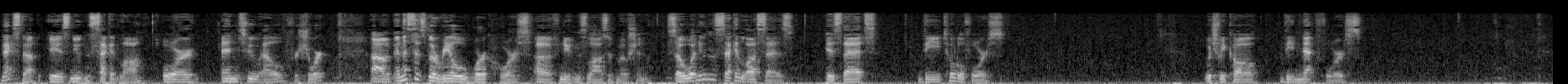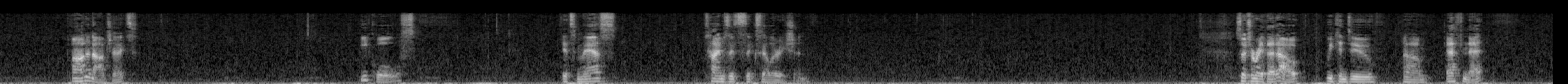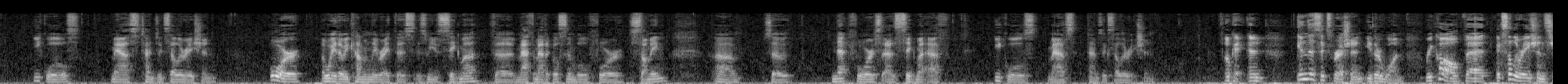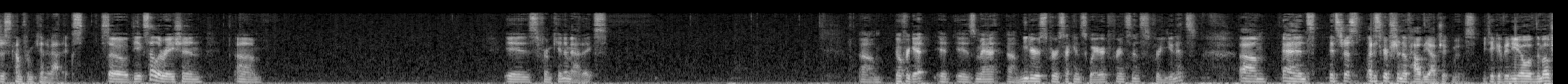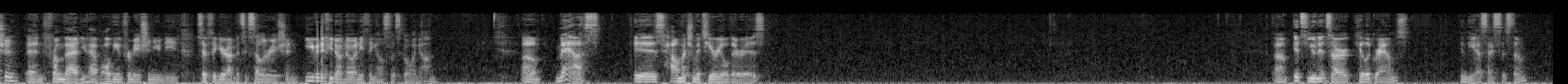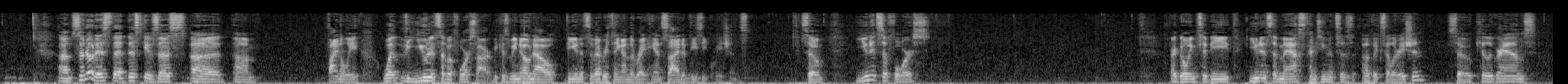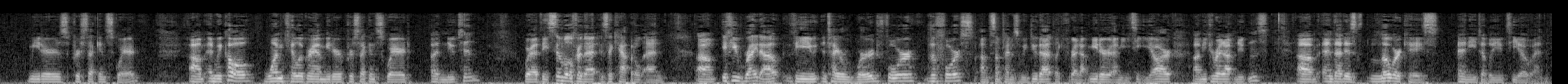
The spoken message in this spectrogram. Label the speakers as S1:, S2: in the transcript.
S1: Next up is Newton's second law, or N2L for short. Um, and this is the real workhorse of Newton's laws of motion. So what Newton's second law says is that the total force, which we call the net force, on an object equals its mass times its acceleration. So to write that out, we can do um, F net equals mass times acceleration. Or a way that we commonly write this is we use sigma, the mathematical symbol for summing. Um, so net force as sigma F equals mass times acceleration. Okay, and in this expression, either one, recall that accelerations just come from kinematics. So the acceleration um, is from kinematics um, don't forget it is uh, meters per second squared for instance for units. Um, and it's just a description of how the object moves. You take a video of the motion and from that you have all the information you need to figure out its acceleration even if you don't know anything else that's going on. Um, mass is how much material there is. Um, its units are kilograms in the SI system. Um, so notice that this gives us uh, um, finally what the units of a force are because we know now the units of everything on the right hand side of these equations. So units of force are going to be units of mass times units of acceleration so kilograms meters per second squared. Um, and we call one kilogram meter per second squared a Newton where the symbol for that is a capital N. Um, if you write out the entire word for the force um, sometimes we do that like write out meter m-e-t-e-r um, you can write out newtons um, and that is lowercase n-e-w-t-o-n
